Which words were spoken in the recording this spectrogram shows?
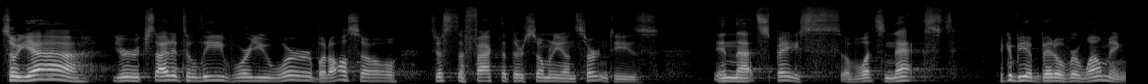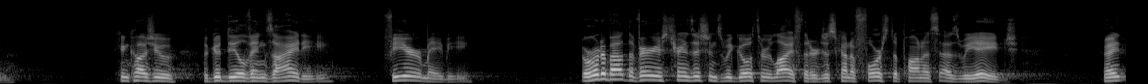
So, yeah, you're excited to leave where you were, but also just the fact that there's so many uncertainties in that space of what's next. It can be a bit overwhelming. It can cause you a good deal of anxiety, fear, maybe. Or what about the various transitions we go through life that are just kind of forced upon us as we age? Right?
